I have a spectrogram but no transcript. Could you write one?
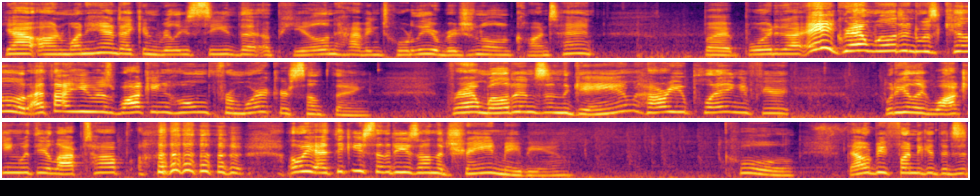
Yeah, on one hand, I can really see the appeal in having totally original content but boy did I... Hey, Graham Weldon was killed! I thought he was walking home from work or something. Graham Weldon's in the game? How are you playing if you're... What are you, like, walking with your laptop? oh, wait, I think he said that he's on the train, maybe. Cool. That would be fun to get the,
